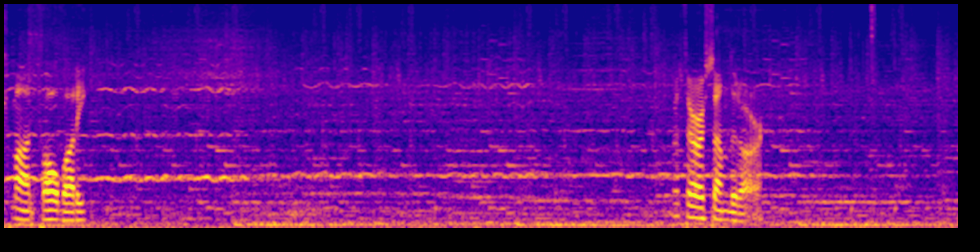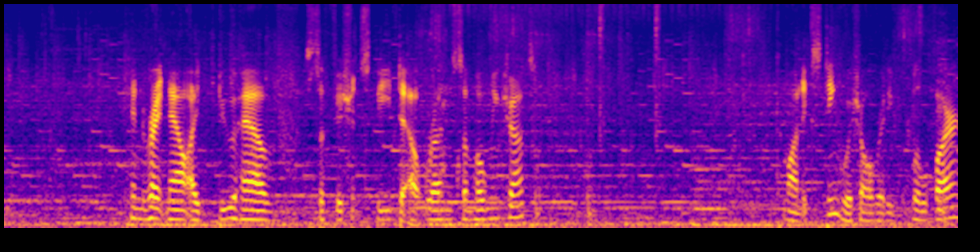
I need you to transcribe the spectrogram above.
Come on, fall buddy. But there are some that are. And right now I do have sufficient speed to outrun some homing shots. Come on, extinguish already, little fire.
